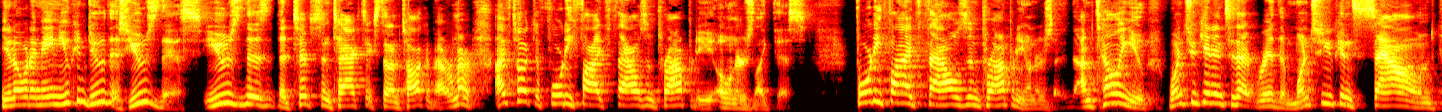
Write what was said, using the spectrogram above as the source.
You know what I mean? You can do this. Use this. Use this, the tips and tactics that I'm talking about. Remember, I've talked to 45,000 property owners like this. 45,000 property owners. I'm telling you, once you get into that rhythm, once you can sound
